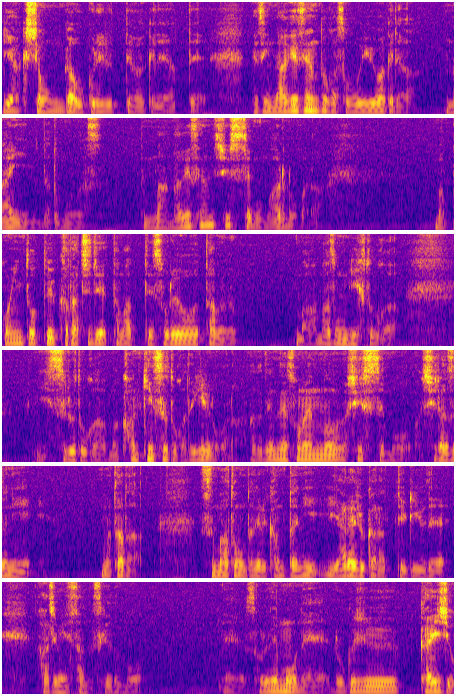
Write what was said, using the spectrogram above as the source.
リアクションが送れるってわけであって、別に投げ銭とかそういうわけではないんだと思います。まあ投げ銭システムもあるのかな。まあ、ポイントっていう形で溜まって、それを多分、まあ、Amazon ギフトとかにするとか、まあ、換金するとかできるのかな。なんか全然その辺のシステムを知らずに、まあ、ただ、スマートフォンだけで簡単にやれるからっていう理由で始めてたんですけども、ね、それでもうね、60回以上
